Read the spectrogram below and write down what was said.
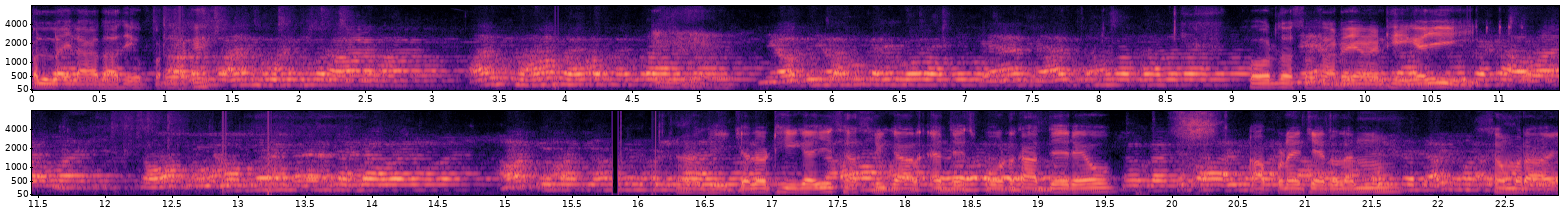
ਪੱਲਾ ਹੀ ਲੱਗਦਾ ਸੀ ਉੱਪਰ ਜਾ ਕੇ। ਹੋਰ ਦੱਸੋ ਸਾਰੇ ਜਣੇ ਠੀਕ ਹੈ ਜੀ? ਹਾਂਜੀ, ਚਲੋ ਠੀਕ ਹੈ ਜੀ, ਸਤਿ ਸ੍ਰੀ ਅਕਾਲ। ਐਦੇ ਸਪੋਰਟ ਕਰਦੇ ਰਹੋ ਆਪਣੇ ਚੈਨਲ ਨੂੰ, ਸਮਰਾਏ,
